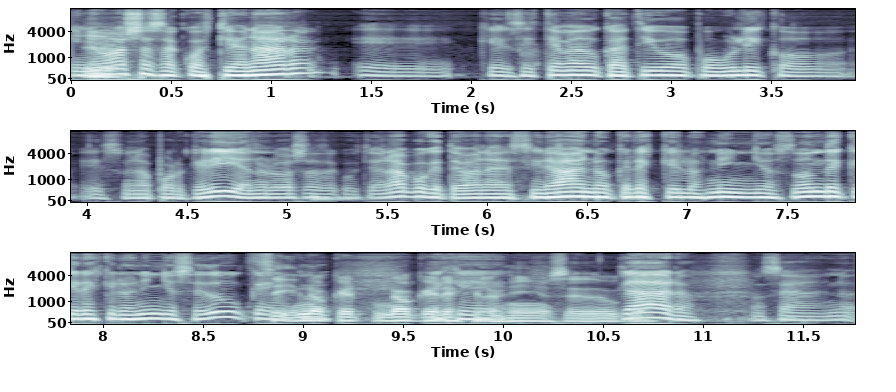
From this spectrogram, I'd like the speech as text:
Y no Eh, vayas a cuestionar eh, que el sistema educativo público es una porquería, no lo vayas a cuestionar porque te van a decir, ah, no querés que los niños, ¿dónde querés que los niños se eduquen? Sí, no, que, no querés Es que, los niños se eduquen. Claro, o sea, no-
